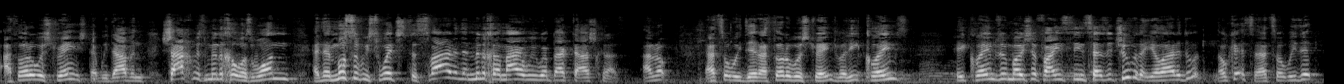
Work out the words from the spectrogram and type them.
I thought it was strange that we davened shachris mincha was one, and then musaf we switched to sfard, and then mincha mar we went back to Ashkenaz. I don't know. That's what we did. I thought it was strange, but he claims he claims that Moshe Feinstein says it's true that you're allowed to do it. Okay, so that's what we did.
